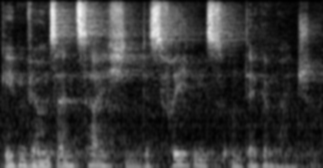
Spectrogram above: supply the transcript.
Geben wir uns ein Zeichen des Friedens und der Gemeinschaft.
